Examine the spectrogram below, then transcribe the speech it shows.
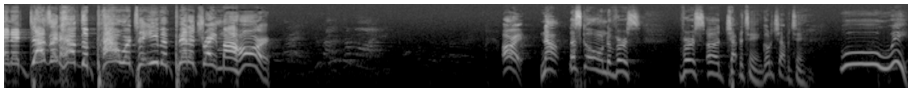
And it doesn't have the power to even penetrate my heart. All right, now let's go on to verse, verse uh, chapter 10. Go to chapter 10. Woo-wee.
